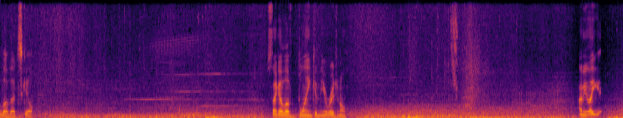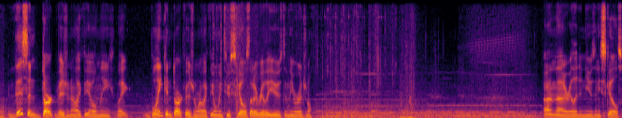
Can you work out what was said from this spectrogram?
Love that skill. It's like I loved Blink in the original. I mean, like, this and Dark Vision are like the only, like, Blink and Dark Vision were like the only two skills that I really used in the original. Other than that, I really didn't use any skills.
